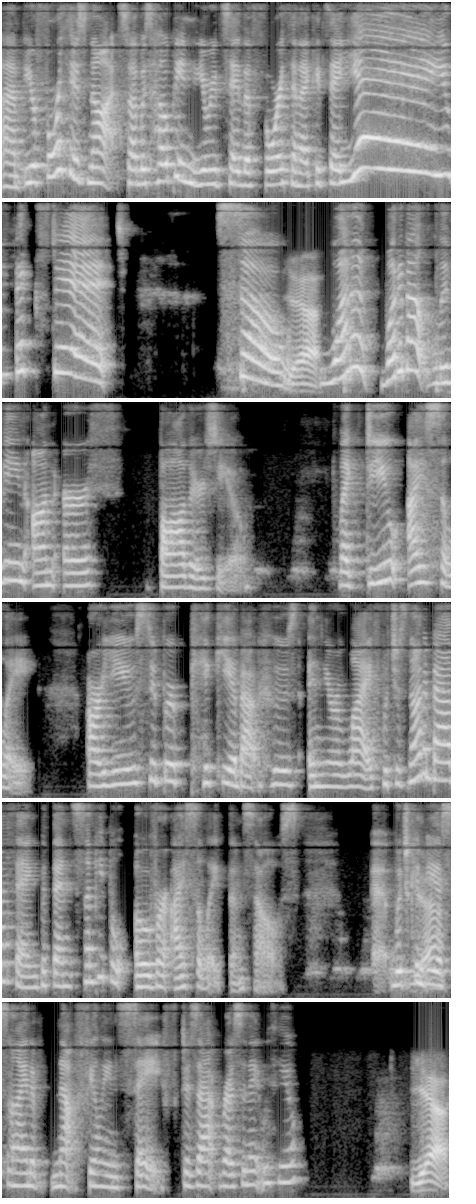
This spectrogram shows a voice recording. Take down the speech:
Um, your fourth is not. So I was hoping you would say the fourth and I could say, Yay, you fixed it. So Yeah. what what about living on earth bothers you? Like, do you isolate? Are you super picky about who's in your life, which is not a bad thing, but then some people over isolate themselves, uh, which can be a sign of not feeling safe. Does that resonate with you? Yeah,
